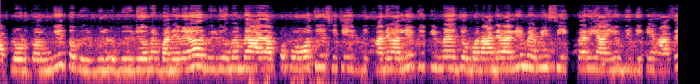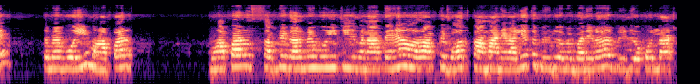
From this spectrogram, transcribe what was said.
अपलोड करूँगी तो वीडियो में बने रहे और वीडियो में मैं आज आपको बहुत ही अच्छी चीज़ दिखाने वाली हूँ, क्योंकि मैं जो बनाने वाली हूँ, मैं भी सीख कर ही आई हूँ दीदी के यहाँ से तो मैं वही वहाँ पर वहाँ पर सबके घर में वही चीज़ बनाते हैं और आपके बहुत काम आने वाली है तो वीडियो में बने रहे। वीडियो को लास्ट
